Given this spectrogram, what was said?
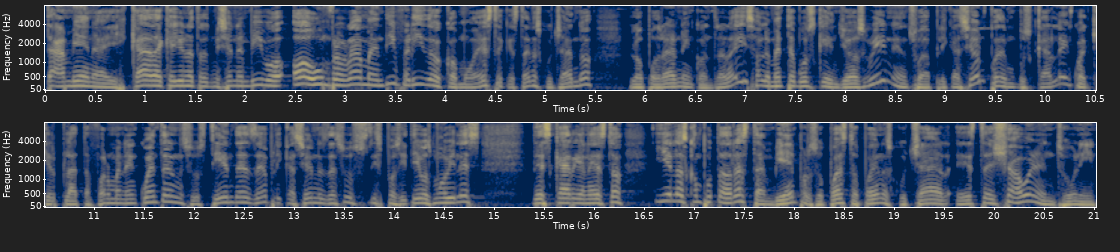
También hay, cada que hay una transmisión en vivo o un programa en diferido como este que están escuchando, lo podrán encontrar ahí. Solamente busquen Josh Green en su aplicación, pueden buscarla en cualquier plataforma, la encuentran en sus tiendas de aplicaciones de sus dispositivos móviles descarguen esto. Y en las computadoras también, por supuesto, pueden escuchar este show en Tuning.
